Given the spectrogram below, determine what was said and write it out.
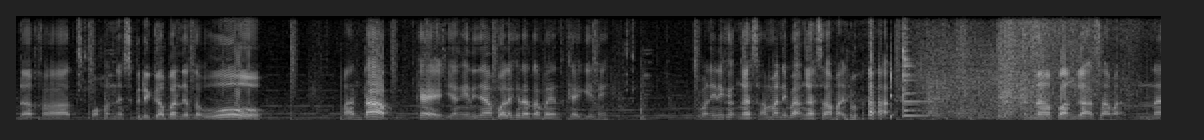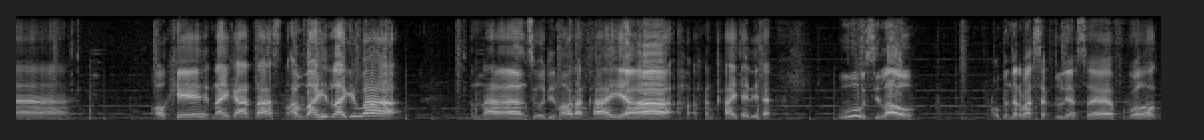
Dekat pohonnya segede gaban dia Pak. Wow. Mantap. Oke, yang ininya boleh kita tambahin kayak gini. Cuman ini nggak sama nih Pak, nggak sama nih Pak. Kenapa nggak sama? Nah, oke, naik ke atas, tambahin lagi Pak. Tenang, si Udin mah orang kaya, orang kaya dia. Uh, silau. Oh bentar Pak, save dulu ya, save world.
